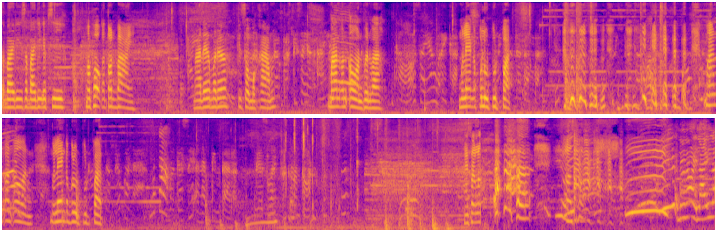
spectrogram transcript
สบายดีสบายดีเอฟซีมาพอกันตอนบ่าย มาเด้อมาเด้อกินสมมะขาม มานอ่อนๆเพื่อนว่ามือแรงกับปลุดปุดปัด มานอ่อนๆมือแรงกับปลุดปุดปัดให้สักละน้อยๆไล่เล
